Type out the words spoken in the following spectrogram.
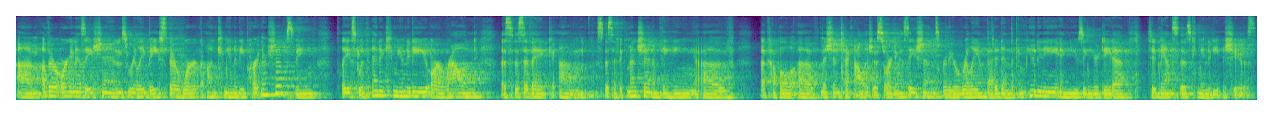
Um, other organizations really base their work on community partnerships, being placed within a community or around a specific um, specific mention. I'm thinking of a couple of mission technologist organizations where you're really embedded in the community and using your data to advance those community issues.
